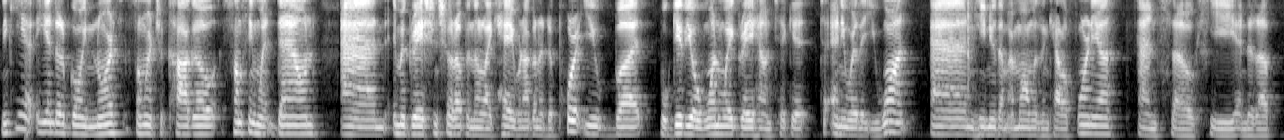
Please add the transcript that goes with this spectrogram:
think he, he ended up going north somewhere in Chicago. Something went down and immigration showed up and they're like, hey, we're not going to deport you, but we'll give you a one way Greyhound ticket to anywhere that you want. And he knew that my mom was in California. And so he ended up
